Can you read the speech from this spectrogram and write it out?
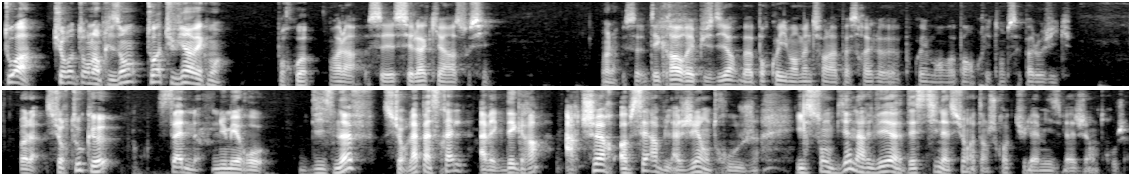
Toi, tu retournes en prison, toi, tu viens avec moi. Pourquoi? Voilà, c'est c'est là qu'il y a un souci. Voilà. Desgras aurait pu se dire bah, pourquoi il m'emmène sur la passerelle, euh, pourquoi il m'envoie pas en prison, c'est pas logique. Voilà. Surtout que, scène numéro 19, sur la passerelle, avec Degra, Archer observe la géante rouge. Ils sont bien arrivés à destination. Attends, je crois que tu l'as mise, la géante rouge.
